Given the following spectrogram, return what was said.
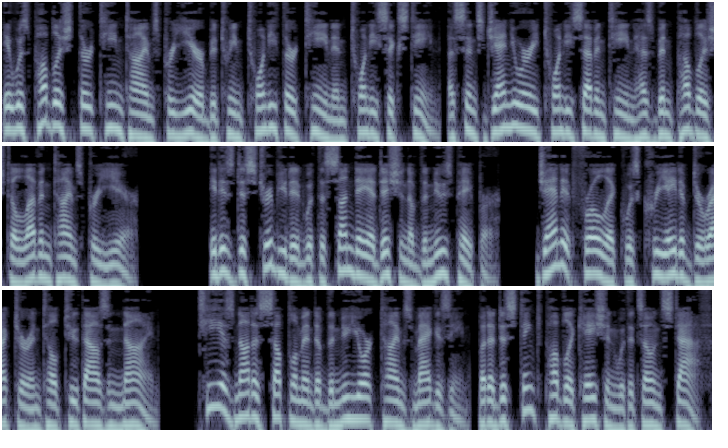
It was published 13 times per year between 2013 and 2016, a since January 2017 has been published 11 times per year. It is distributed with the Sunday edition of the newspaper. Janet Froelich was creative director until 2009. T is not a supplement of the New York Times Magazine, but a distinct publication with its own staff.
